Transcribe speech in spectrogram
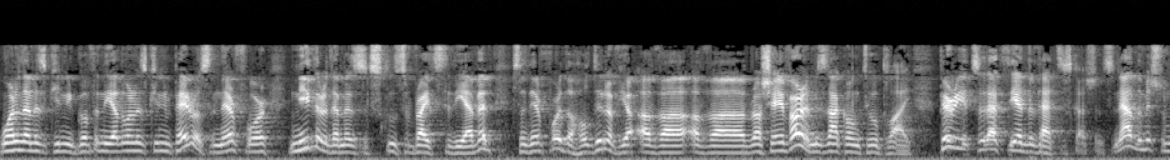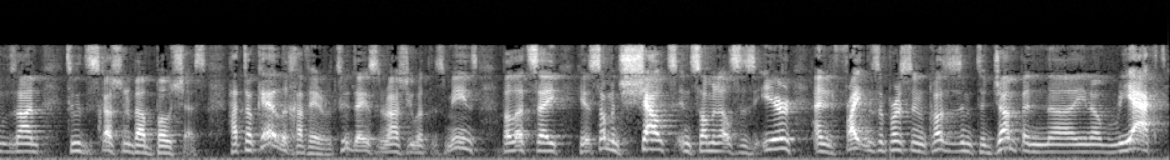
one of them is kinyan guf and the other one is kinyan peros, and therefore neither of them has exclusive rights to the evid. So therefore the whole din of of uh, of uh, Rosh Evarim is not going to apply. Period. So that's the end of that discussion. So now the Mishnah moves on to a discussion about boshes. Hatokel lechaveru. Two days in Rashi what this means, but let's say here someone shouts in someone else's ear and it frightens a person and causes him to jump and uh, you know react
